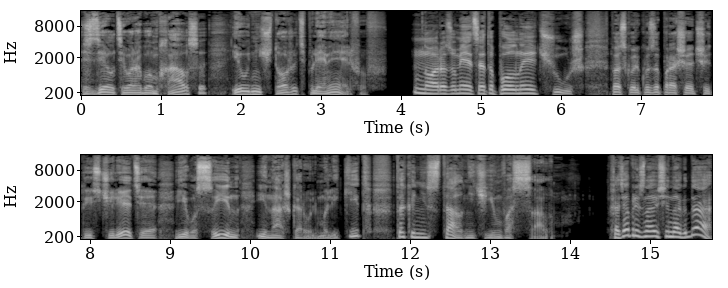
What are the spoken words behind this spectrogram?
сделать его рабом хаоса и уничтожить племя эльфов. Но, разумеется, это полная чушь, поскольку за прошедшие тысячелетия его сын и наш король Маликит так и не стал ничьим вассалом. Хотя, признаюсь, иногда,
